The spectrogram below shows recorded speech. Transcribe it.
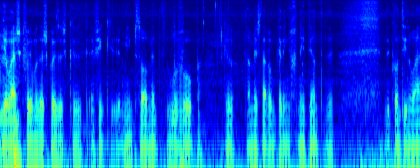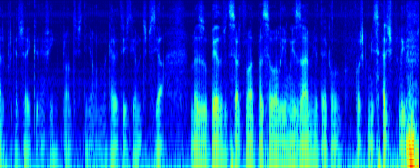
E eu acho que foi uma das coisas que, que, enfim, que a mim pessoalmente me levou, pá, porque eu também estava um bocadinho renitente de, de continuar, porque achei que, enfim, pronto, isto tinha uma característica muito especial. Mas o Pedro, de certo modo, passou ali um exame, até com, com os comissários políticos,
